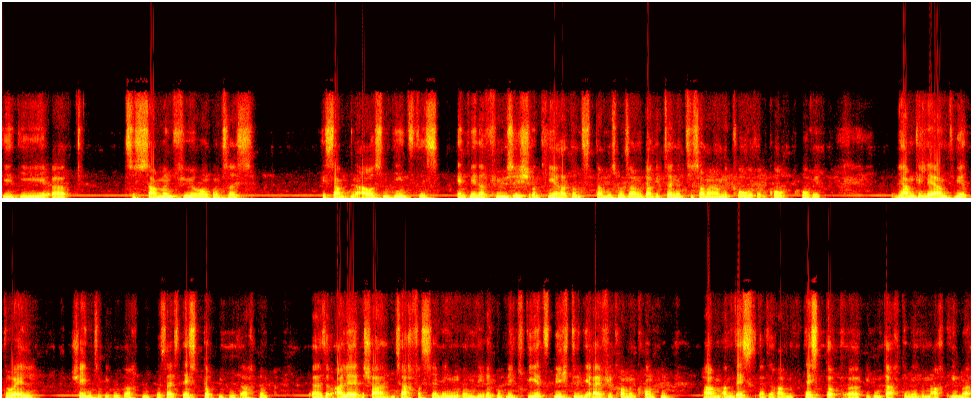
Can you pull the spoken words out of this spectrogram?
die, die äh, Zusammenführung unseres gesamten Außendienstes entweder physisch und hier hat uns, da muss man sagen, da gibt es einen Zusammenhang mit Covid, wir haben gelernt, virtuell Schäden zu begutachten, das heißt Desktop-Begutachtung. Also alle Sachverständigen um die Republik, die jetzt nicht in die Eifel kommen konnten, haben am Desk, also haben Desktop-Begutachtungen gemacht, immer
